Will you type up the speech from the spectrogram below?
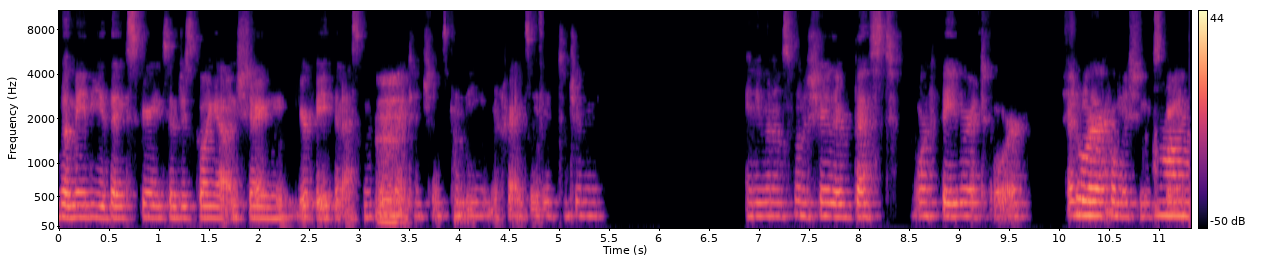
But maybe the experience of just going out and sharing your faith and asking for Mm. their intentions can be translated to German. Anyone else want to share their best or favorite or Sure. meaningful mission Um,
